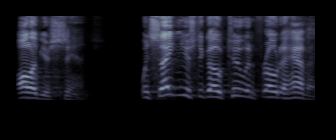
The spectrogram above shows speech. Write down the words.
All of your sins. When Satan used to go to and fro to heaven,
